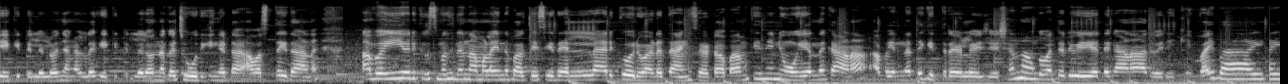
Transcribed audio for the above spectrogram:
കേക്ക് ഇട്ടില്ലല്ലോ ഞങ്ങളുടെ കേക്ക് ഇട്ടില്ലല്ലോ എന്നൊക്കെ ചോദിക്കും കേട്ടോ. അവസ്ഥ ഇതാണ്. അപ്പോൾ ഈ ഒരു ക്രിസ്മസിന് നമ്മളതിന് പർച്ചേസ് ചെയ്ത എല്ലാവർക്കും ഒരുപാട് താങ്ക്സ് കേട്ടോ. അപ്പോൾ നമുക്ക് ഇനി ന്യൂ ഇയറിന് കാണാം. അപ്പോൾ ഇന്നത്തേക്ക് ഇത്രയുള്ള വിശേഷം. നമുക്ക് മറ്റൊരു വീഡിയോ ആയിട്ട് കാണാം. അതുവരെ ബൈ ബൈ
